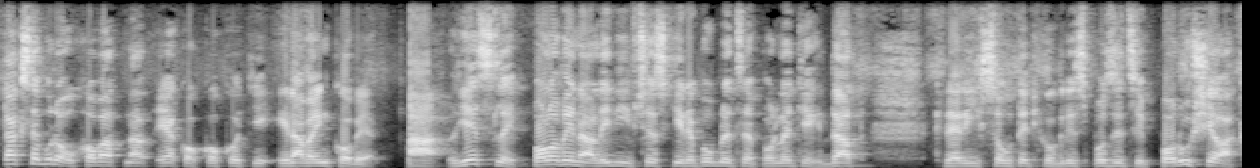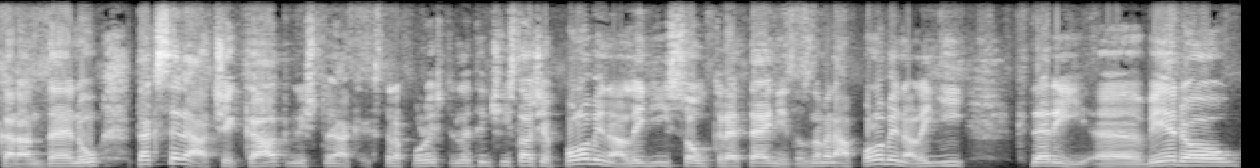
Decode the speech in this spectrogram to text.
tak se budou chovat na, jako kokoti i na venkově. A jestli polovina lidí v České republice podle těch dat, které jsou teď k dispozici, porušila karanténu, tak se dá čekat, když to nějak extrapoluješ tyhle ty čísla, že polovina lidí jsou kreténi. To znamená, polovina lidí, který e, vyjedou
